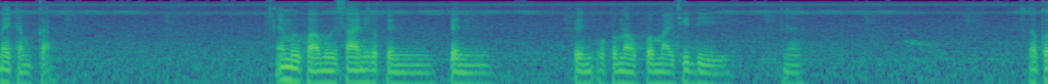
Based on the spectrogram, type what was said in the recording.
ไม่จำกัดไอ้มือขวามือซ้ายนี่ก็เป็นเป็นเป็นอุปมาอุปไมยที่ดีนะแล้วก็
